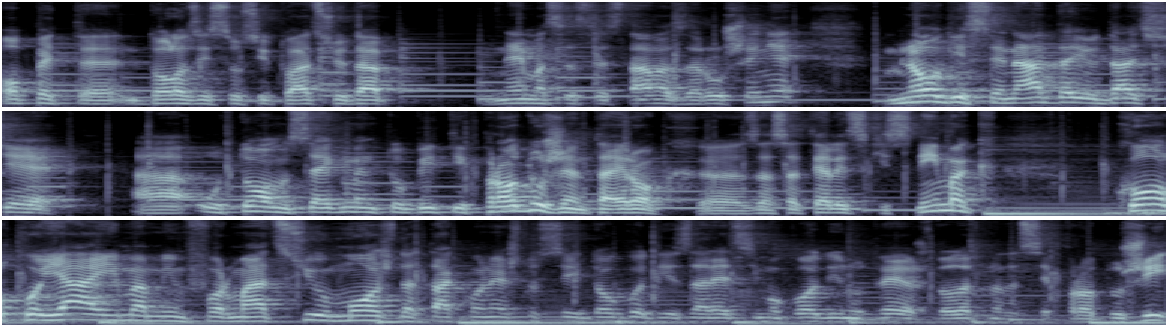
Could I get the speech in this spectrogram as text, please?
opet e, dolazi se u situaciju da nema se sredstava za rušenje. Mnogi se nadaju da će u tom segmentu biti produžen taj rok e, za satelitski snimak. Koliko ja imam informaciju, možda tako nešto se i dogodi za recimo godinu, dve još dodatno da se produži.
